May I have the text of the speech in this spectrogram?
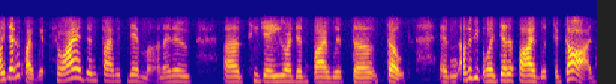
identify with. So I identify with Nirma, and I know uh, TJ, you identify with uh, Thoth, and other people identify with the gods.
